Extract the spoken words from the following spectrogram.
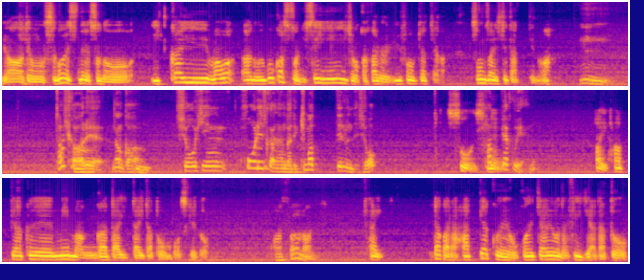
いやーでもすごいですね。その一回回あの動かすのに1000円以上かかる UFO キャッチャーが存在してたっていうのは。うん確かあれなんかうん商品法律かなんかで決まってるんでしょ？そうですね。800円？はい、800円未満が大体だと思うんですけど。あ、そうなんですはい。だから800円を超えちゃうようなフィギュアだと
